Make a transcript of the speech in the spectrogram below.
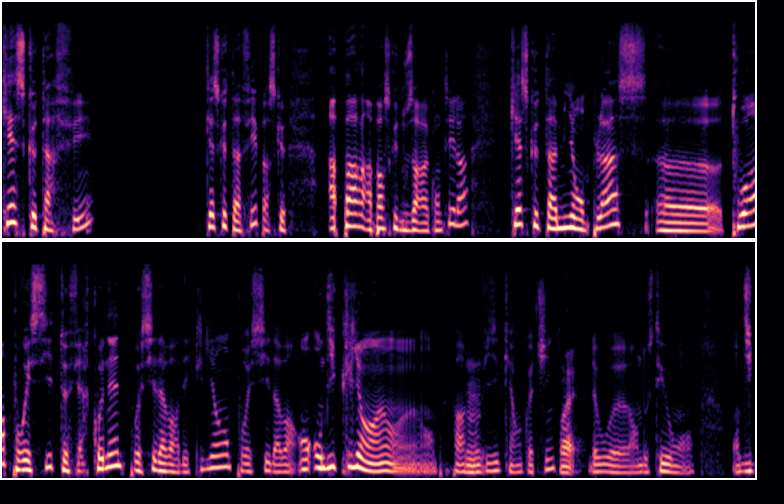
Qu'est-ce que tu as fait Qu'est-ce que tu as fait? Parce que, à part, à part ce que tu nous as raconté là, qu'est-ce que tu as mis en place, euh, toi, pour essayer de te faire connaître, pour essayer d'avoir des clients, pour essayer d'avoir. On, dit client hein, en préparation mmh. physique et en coaching. Là où euh, en dostéo, on, on, dit,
